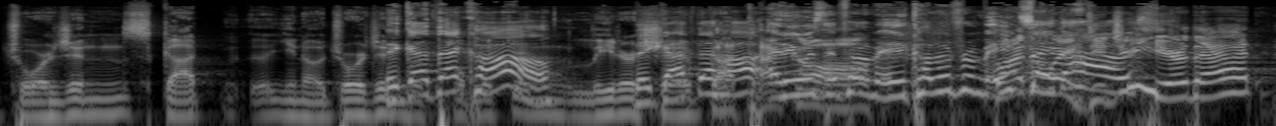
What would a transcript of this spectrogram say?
Georgians got, you know, Georgian They got that call. leadership. They got that call, and it was from- it coming from By inside the way, the did you hear that?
